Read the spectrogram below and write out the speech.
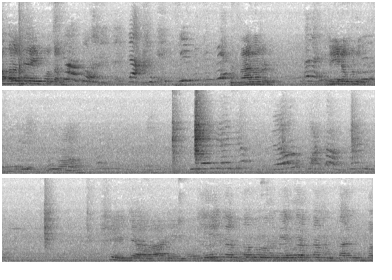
అందరూ అంతే అయిపోతారు నాన్నడు నీ డబ్బులు ఏం ఏం ఇంకా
